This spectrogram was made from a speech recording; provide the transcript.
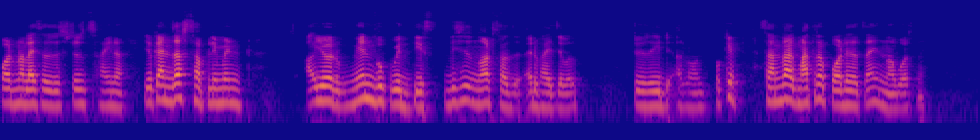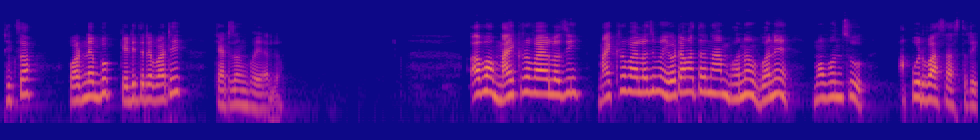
पढ्नलाई सजेस्टेड छैन। You can just supplement your main book with this this is not so advisable to read alone okay sandbag मात्र पढेर चाहिँ नबस्ने। ठिक छ? पढ्ने बुक केटी त्रिपाठी क्याटजङ भइहाल्यो। अब माइक्रोबायोलोजी माइक्रोबायोलोजीमा एउटा मात्र नाम भनौँ भने म भन्छु Apurba Sastry.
